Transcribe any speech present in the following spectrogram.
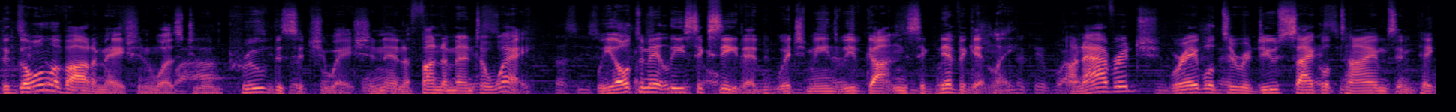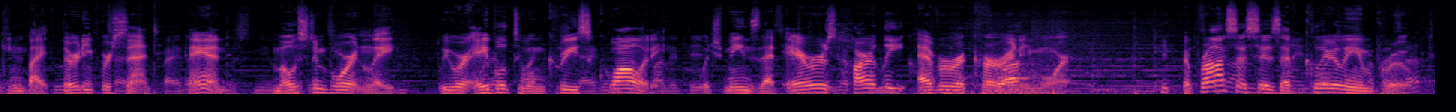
The goal of automation was to improve the situation in a fundamental way. We ultimately succeeded, which means we've gotten significantly. On average, we're able to reduce cycle times in picking by 30%, and, most importantly, we were able to increase quality, which means that errors hardly ever occur anymore. The processes have clearly improved.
